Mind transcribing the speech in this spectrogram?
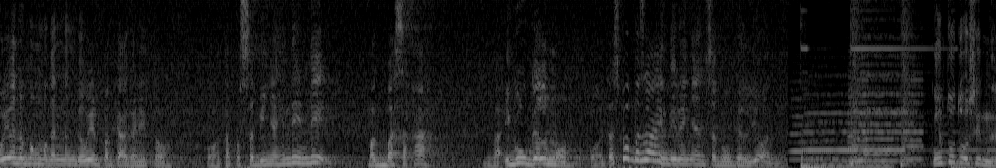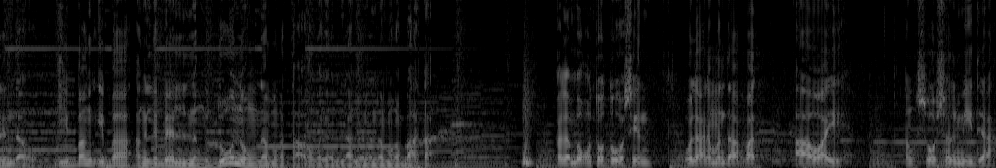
Uy, ano bang magandang gawin pagka ganito? O, tapos sabi niya, hindi, hindi, magbasa ka. Di ba? I-google mo. O, tapos babasahin din rin yan sa Google yon. Kung tutusin rin daw, ibang-iba ang level ng dunong ng mga tao ngayon, lalo na ng mga bata. Alam mo kung tutuusin, wala naman dapat away ang social media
